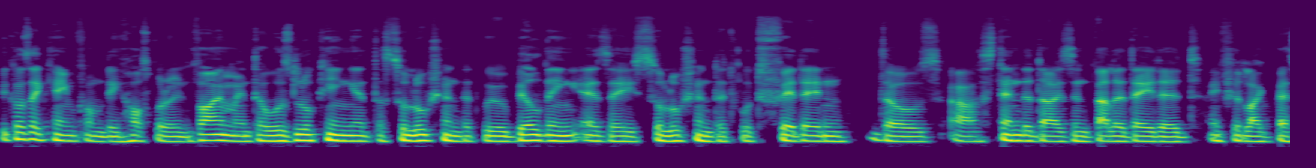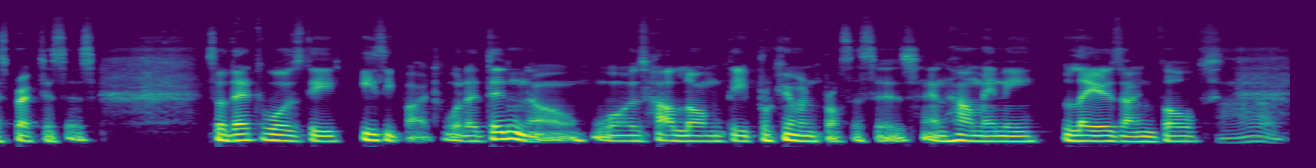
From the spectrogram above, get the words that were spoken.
because I came from the hospital environment, I was looking at the solution that we were building as a solution that would fit in those uh, standardized and validated, if you like, best practices. So that was the easy part. What I didn't know was how long the procurement process is and how many layers are involved. Ah,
